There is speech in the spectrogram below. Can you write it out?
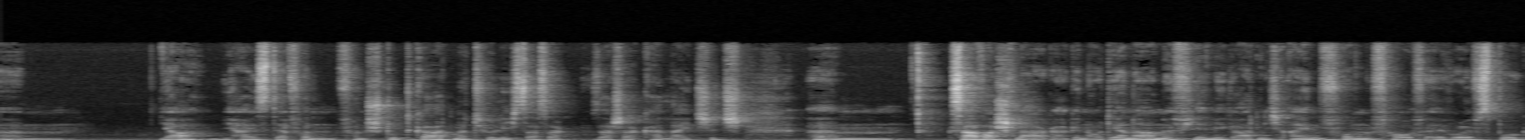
ähm, ja, wie heißt der von, von Stuttgart natürlich, Sascha, Sascha Kalajdzic, ähm, Xaver Schlager, genau der Name fiel mir gerade nicht ein vom VfL Wolfsburg.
